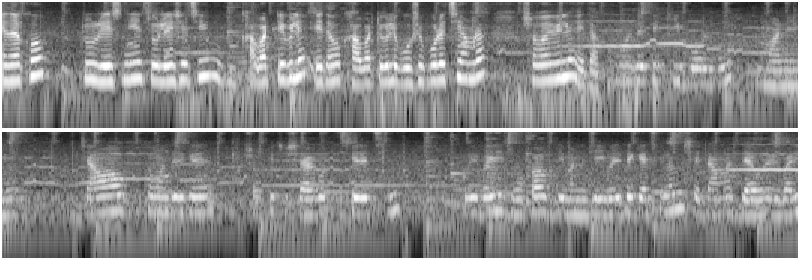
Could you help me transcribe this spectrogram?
এ দেখো, একটু রেস্ট নিয়ে চলে এসেছি, খাবার টেবিলে। এ দেখো, খাবার টেবিলে বসে পড়েছি আমরা, সবাই মিলে। এ দেখো। তোমাদেরকে কি বলব? মানে যাওয়া তোমাদেরকে সব কিছু শেয়ার করতে পেরেছি। ওই বাড়ি ঢোকা অবধি মানে যেই বাড়িতে গেছিলাম, সেটা আমার দেওরের বাড়ি।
